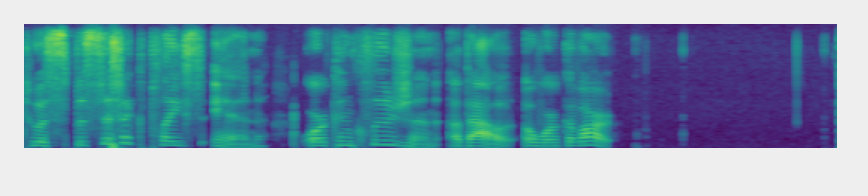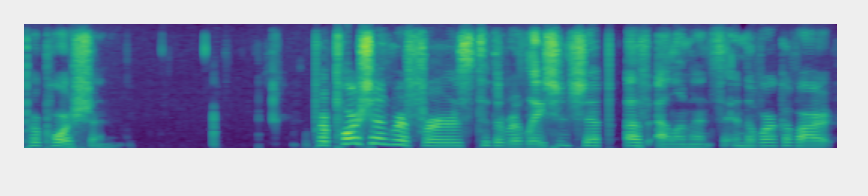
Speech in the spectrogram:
to a specific place in or conclusion about a work of art. Proportion. Proportion refers to the relationship of elements in the work of art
